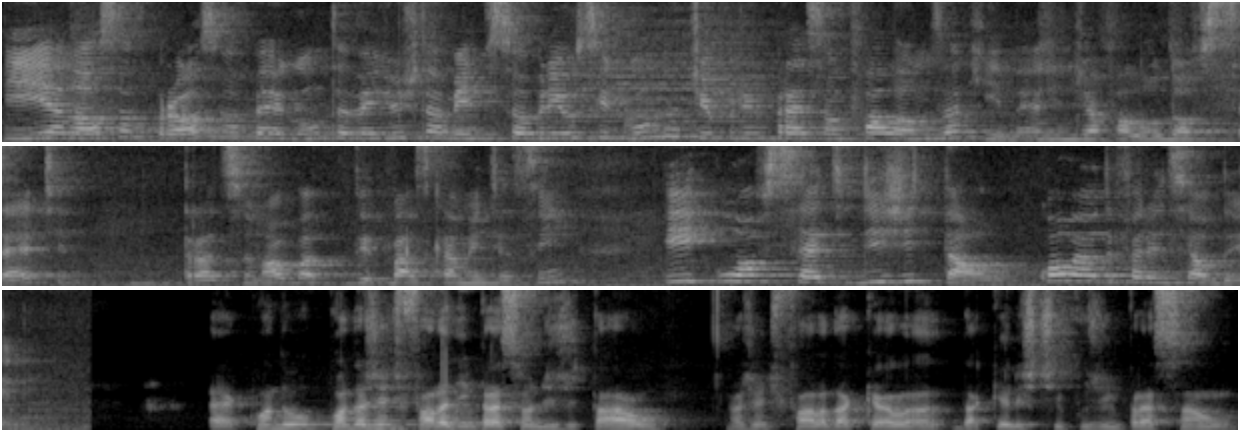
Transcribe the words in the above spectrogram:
E a nossa próxima pergunta vem justamente sobre o segundo tipo de impressão que falamos aqui, né? A gente já falou do offset tradicional, basicamente assim, e o offset digital. Qual é o diferencial dele? É, quando, quando a gente fala de impressão digital, a gente fala daquela, daqueles tipos de impressão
